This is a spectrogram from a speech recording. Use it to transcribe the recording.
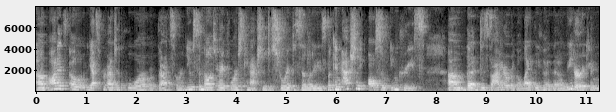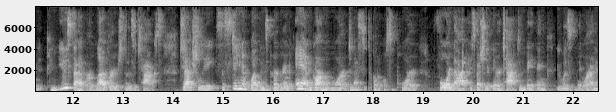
Um, on its own, yes, preventive war or threats or use of military force can actually destroy facilities, but can actually also increase um, the desire or the likelihood that a leader can, can use that or leverage those attacks to actually sustain a weapons program and garner more domestic political support for that, especially if they're attacked and they think it was they were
